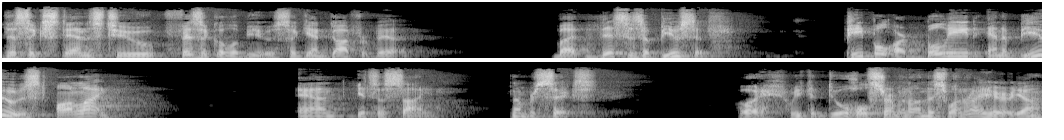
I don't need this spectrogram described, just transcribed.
this extends to physical abuse. Again, God forbid. But this is abusive. People are bullied and abused online. And it's a sign. Number six. Boy, we could do a whole sermon on this one right here, yeah?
